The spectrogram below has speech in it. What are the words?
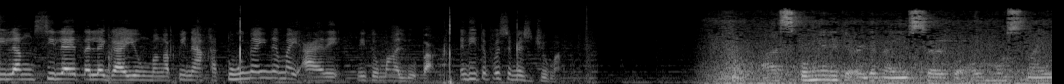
bilang sila talaga yung mga pinakatunay na may-ari nitong mga lupa. Nandito po si Ms. Juma. as community organizer for almost nine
